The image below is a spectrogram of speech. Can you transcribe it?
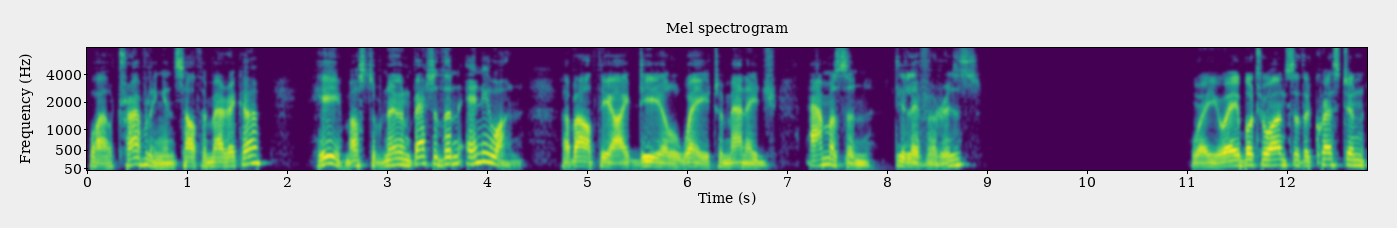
while travelling in South America, he must have known better than anyone about the ideal way to manage Amazon deliveries. Were you able to answer the question,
